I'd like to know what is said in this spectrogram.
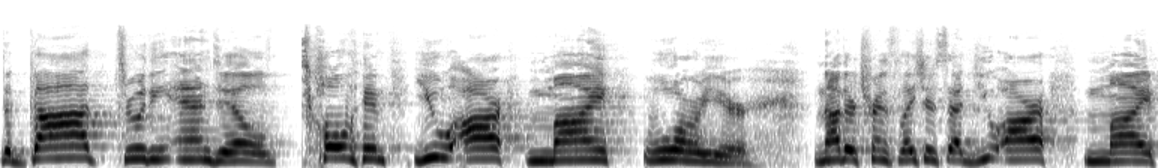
The God through the angel told him, You are my warrior. Another translation said, You are my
